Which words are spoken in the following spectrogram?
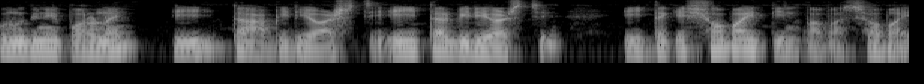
কোনোদিনই পড়ো নাই। এইটা ভিডিও আসছে, এইটার ভিডিও আসছে। এইটাকে সবাই তিন পাবা, সবাই।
